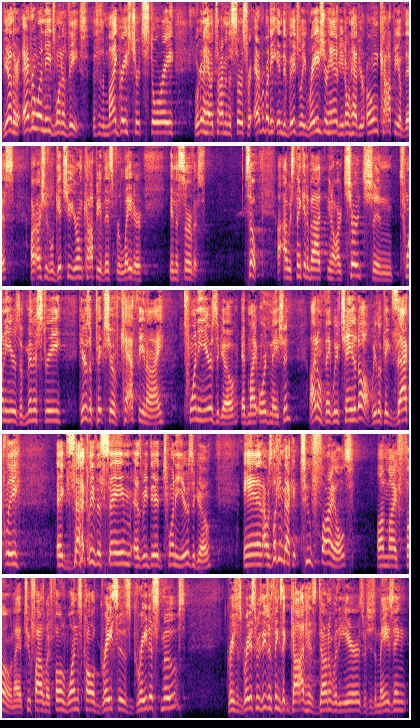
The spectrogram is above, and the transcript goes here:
The other, everyone needs one of these. This is a My Grace Church story. We're going to have a time in the service for everybody individually. Raise your hand if you don't have your own copy of this. Our ushers will get you your own copy of this for later in the service. So, I was thinking about, you know, our church and 20 years of ministry. Here's a picture of Kathy and I 20 years ago at my ordination. I don't think we've changed at all. We look exactly, exactly the same as we did 20 years ago. And I was looking back at two files on my phone. I have two files on my phone. One's called Grace's Greatest Moves. Grace's Greatest Moves. These are things that God has done over the years, which is amazing,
